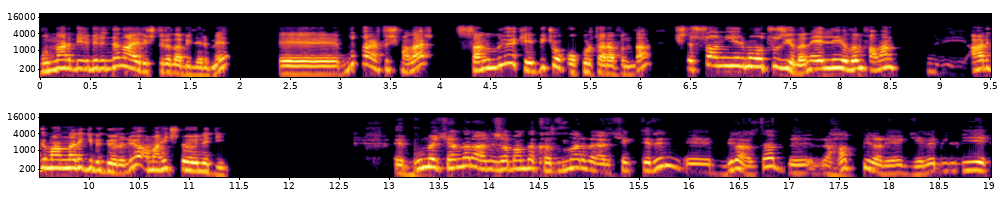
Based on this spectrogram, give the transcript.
Bunlar birbirinden ayrıştırılabilir mi? Ee, bu tartışmalar sanılıyor ki birçok okur tarafından işte son 20-30 yılın, 50 yılın falan argümanları gibi görülüyor ama hiç de öyle değil. E, bu mekanlar aynı zamanda kadınlar ve erkeklerin e, biraz da e, rahat bir araya gelebildiği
